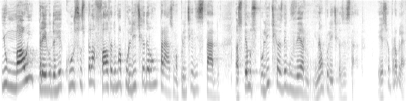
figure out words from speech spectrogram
e o mau emprego de recursos pela falta de uma política de longo prazo, uma política de Estado. Nós temos políticas de governo e não políticas de Estado. Esse é o problema.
